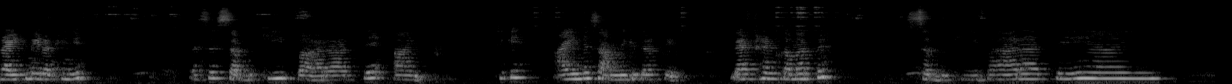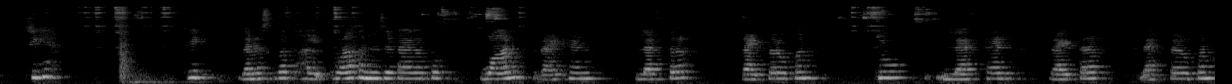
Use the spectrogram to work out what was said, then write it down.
राइट में रखेंगे। ऐसे सबकी बारातें आई ठीक है? आई में सामने की तरफ़ फेस लेफ़्ट हैंड कमर पे। सबकी बारातें आई। ठीक है? ठीक देन उसके बाद थोड़ा सा म्यूज़िक आएगा तो वन राइट हैंड लेफ़्ट तरफ़ राइट पैर open two left hand right तरफ़ लेफ़्ट पैर ओपन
